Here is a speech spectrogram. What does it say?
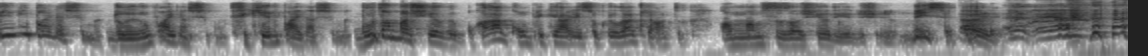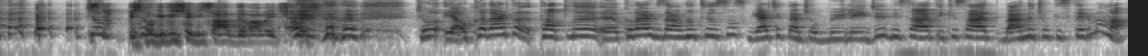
Bilgi paylaşımı, duygu paylaşımı, fikir paylaşımı. Buradan başlayalım. O kadar komplike hale sokuyorlar ki artık anlamsızlaşıyor diye düşünüyorum. Neyse öyle. Evet, eğer... çok, Biz çok, bu gidişle bir saat devam edeceğiz. çok, ya o kadar ta- tatlı, e, o kadar güzel anlatıyorsunuz ki gerçekten çok büyüleyici. Bir saat, iki saat ben de çok isterim ama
